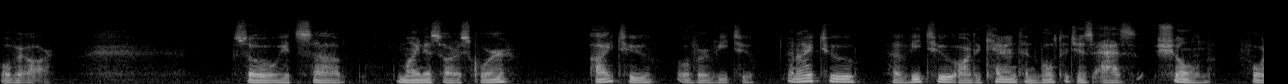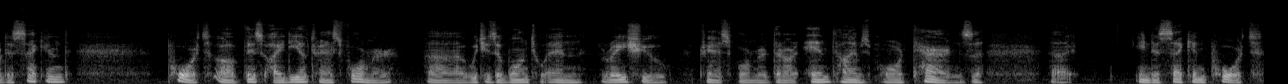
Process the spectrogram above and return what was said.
over r. So it's uh, minus r squared i2 over v2. And i2, uh, v2 are the current and voltages as shown for the second port of this ideal transformer, uh, which is a 1 to n ratio transformer. There are n times more turns in the second port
